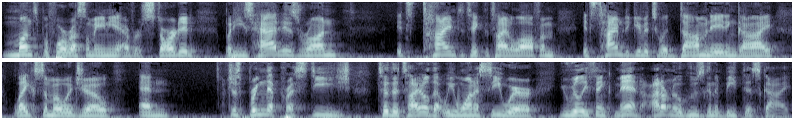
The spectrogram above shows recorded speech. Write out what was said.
months before WrestleMania ever started, but he's had his run. It's time to take the title off him. It's time to give it to a dominating guy like Samoa Joe and just bring that prestige to the title that we want to see where you really think, man, I don't know who's going to beat this guy.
